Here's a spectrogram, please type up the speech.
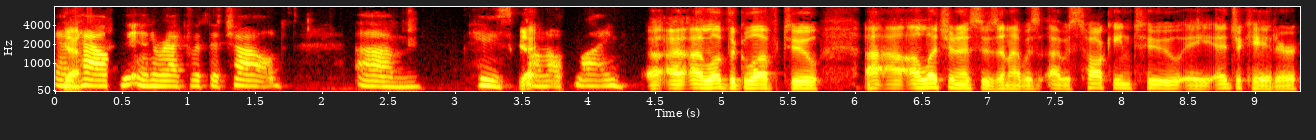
and Yeah. how to interact with the child. Um, who's Yeah. gone offline. I, I love the glove too. Uh, I- I'll let you know, Susan. I was I was talking to a educator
